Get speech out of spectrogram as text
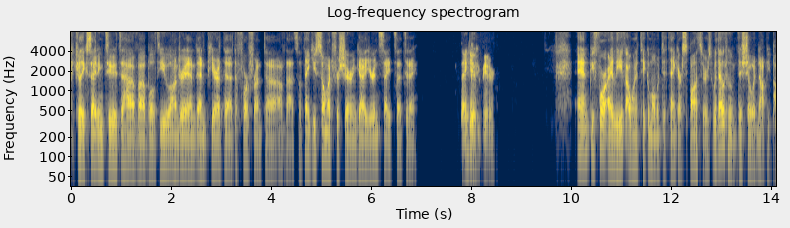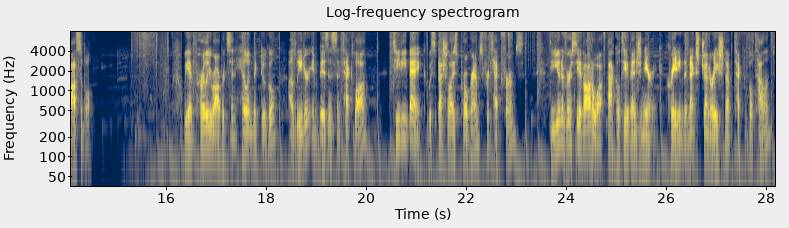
it's really exciting to to have uh, both you, Andre, and and Pierre at the at the forefront uh, of that. So thank you so much for sharing uh, your insights today. Thank you, thank you Peter. And before I leave, I want to take a moment to thank our sponsors, without whom this show would not be possible. We have Perley Robertson, Hill and McDougall, a leader in business and tech law, TD Bank with specialized programs for tech firms, the University of Ottawa Faculty of Engineering, creating the next generation of technical talent,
